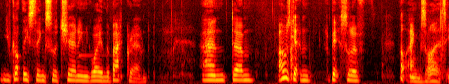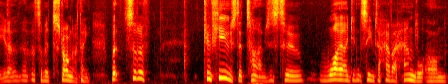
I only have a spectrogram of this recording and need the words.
you've got these things sort of churning away in the background, and um, I was getting a bit sort of, not anxiety, that's a bit strong, I think, but sort of confused at times as to why I didn't seem to have a handle on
